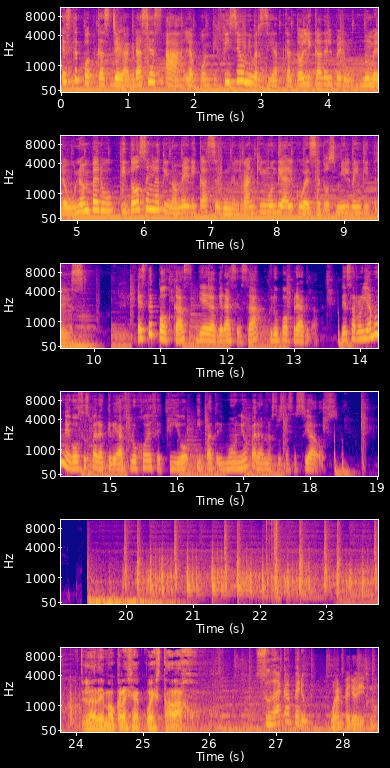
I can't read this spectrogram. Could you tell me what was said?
Este podcast llega gracias a la Pontificia Universidad Católica del Perú, número uno en Perú y dos en Latinoamérica según el ranking mundial QS 2023. Este podcast llega gracias a Grupo Pragda. Desarrollamos negocios para crear flujo de efectivo y patrimonio para nuestros asociados. La democracia cuesta abajo. Sudaca, Perú. Buen periodismo.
